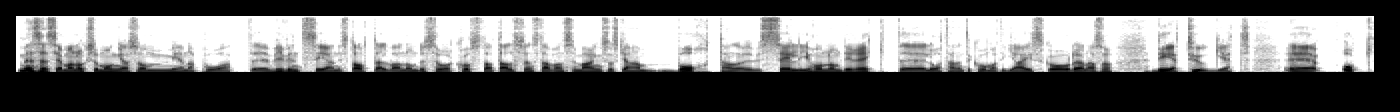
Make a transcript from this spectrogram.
Men sen ser man också många som menar på att eh, vi vill inte se han i startelvan, om det så kostar ett allsvenskt avancemang så ska han bort, han, eh, sälj honom direkt, eh, låt han inte komma till Gaisgården, alltså det tugget. Eh, och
